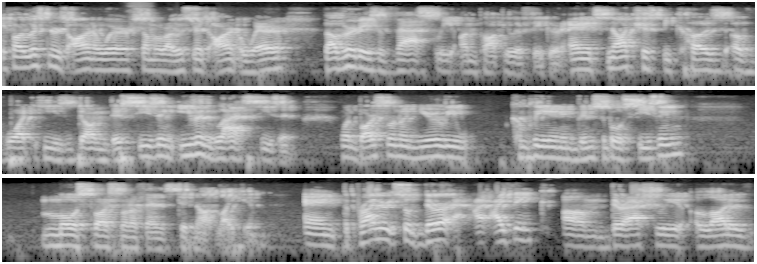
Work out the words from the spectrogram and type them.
if our listeners aren't aware, if some of our listeners aren't aware, Valverde is a vastly unpopular figure, and it's not just because of what he's done this season. Even last season, when Barcelona nearly completed an invincible season, most Barcelona fans did not like him. And the primary, so there are, I, I think um, there are actually a lot of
